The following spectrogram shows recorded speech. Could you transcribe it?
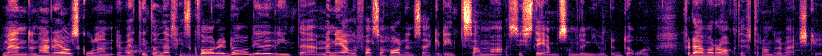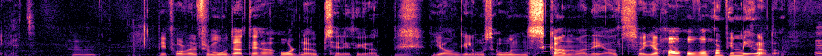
Men den här realskolan, jag vet inte om den finns kvar idag eller inte, men i alla fall så har den säkert inte samma system som den gjorde då. För det här var rakt efter andra världskriget. Mm. Vi får väl förmoda att det har ordnat upp sig lite grann. Mm. Jan Guillous Ondskan var det alltså. Jaha, och vad har vi mera då? Eh,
